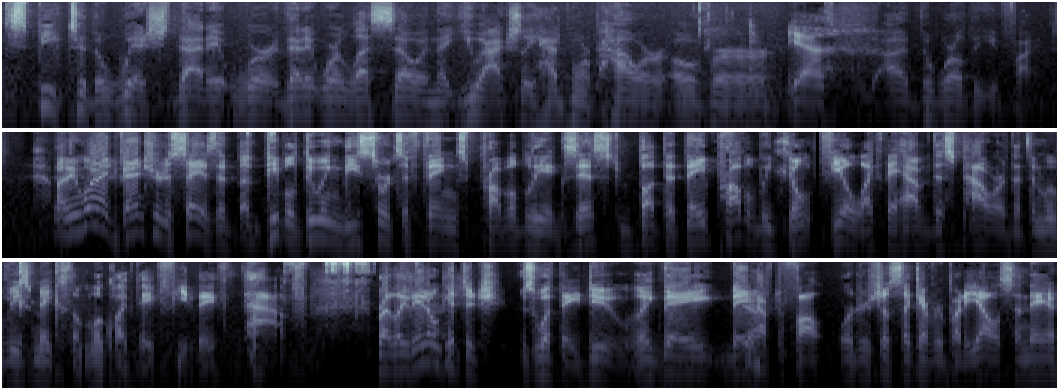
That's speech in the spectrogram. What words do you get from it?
speak to the wish that it were that it were less so, and that you actually had more power over yeah uh, the world that you find. I mean, what I'd venture to say is that uh, people doing these sorts of things probably exist, but that they probably don't feel like they have this power that the movies makes them look like they feel, they have. Right? Like they don't get to choose what they do. Like they they yeah. have to follow orders just like everybody else, and they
